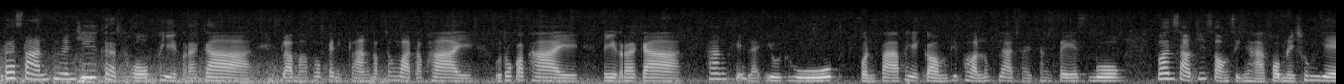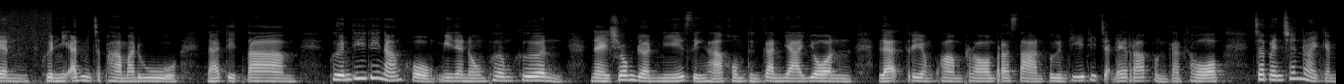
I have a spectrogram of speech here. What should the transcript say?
ประสานพื้นที่กระทบพยากรณ์อากาศกลับมาพบกันอีกครั้งกับจังหวัดตะไคร้อุทกภัยพยากรณ์อากาศทางเพจและ YouTube ฝนฟ้าพยากรณ์ที่พรลูกปลาชัยทาง Facebook วันเสาร์ที่ 2 สิงหาคมในช่วงเย็น คืนนี้แอดมินจะพามาดูและติดตาม พื้นที่ที่น้ำโขงมีแนวโน้มเพิ่มขึ้น ในช่วงเดือนนี้สิงหาคมถึงกันยายน และเตรียมความพร้อมประสานพื้นที่ที่จะได้รับผลกระทบ จะเป็นเช่นไรกัน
